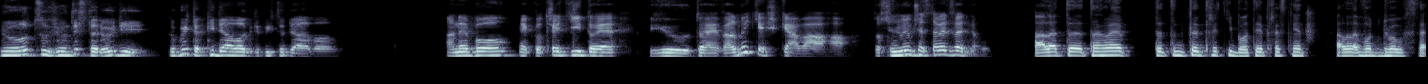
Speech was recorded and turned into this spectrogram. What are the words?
jo, cože, ty steroidy, to bych taky dával, kdybych to dával. A nebo jako třetí to je, ju, to je velmi těžká váha, to si nemůžu představit zvednout. Ale to, tohle, to, ten, ten třetí bod je přesně, ale od dvou se,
